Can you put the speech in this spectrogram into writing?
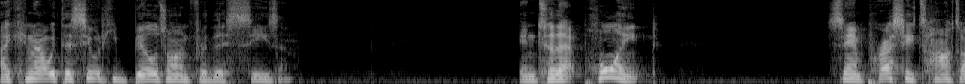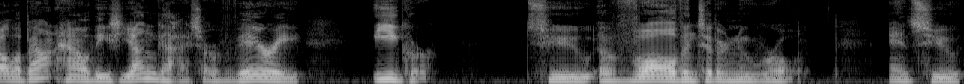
I cannot wait to see what he builds on for this season. And to that point, Sam Presti talked all about how these young guys are very eager to evolve into their new role and to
